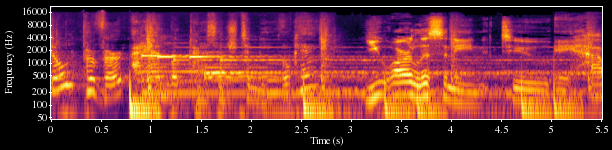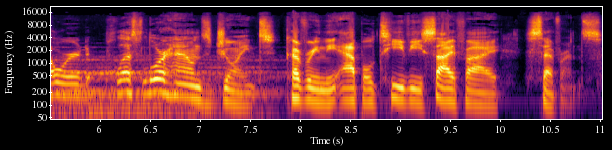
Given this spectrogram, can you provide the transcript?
Don't pervert a handbook passage to me, okay? You are listening to a Howard plus Lorehounds joint covering the Apple TV sci fi Severance.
